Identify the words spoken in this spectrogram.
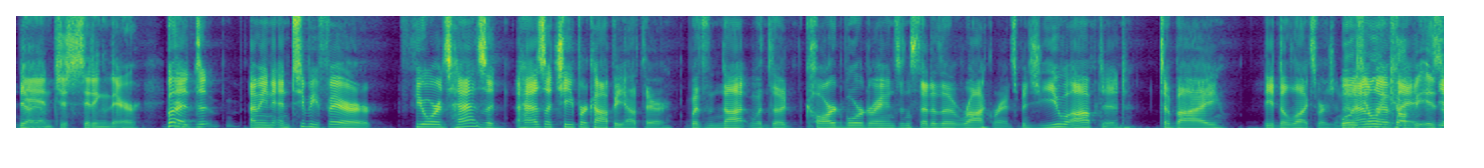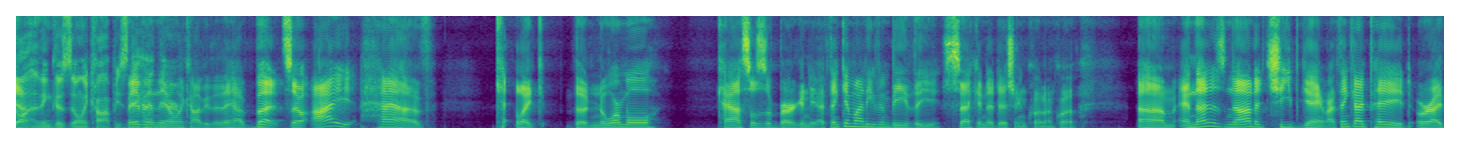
Yeah, and just sitting there. But I mean, and to be fair, Fjords has a has a cheaper copy out there with not with the cardboard runes instead of the rock runes. But you opted to buy the deluxe version. Well, it's the only copy. they- is yeah, I think there's the only copies. maybe had the there. only copy that they have. But so I have ca- like the normal Castles of Burgundy. I think it might even be the second edition, quote unquote. Um, and that is not a cheap game. I think I paid, or I,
